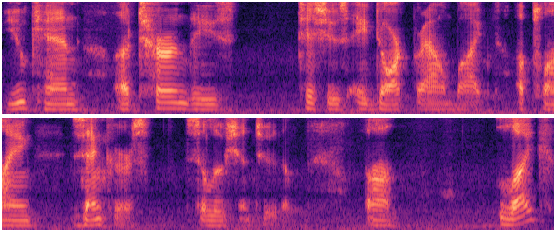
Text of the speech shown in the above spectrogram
you can uh, turn these tissues a dark brown by applying Zenker's solution to them. Uh, like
